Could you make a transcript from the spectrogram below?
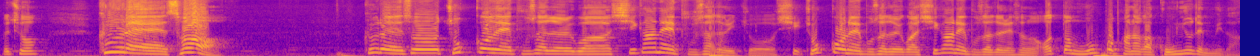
그렇죠? 그래서 그래서 조건의 부사절과 시간의 부사절 있죠. 시, 조건의 부사절과 시간의 부사절에서는 어떤 문법 하나가 공유됩니다.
